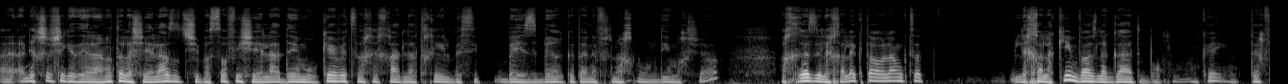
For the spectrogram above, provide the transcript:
אני חושב שכדי לענות על השאלה הזאת, שבסוף היא שאלה די מורכבת, צריך אחד להתחיל בסיפ... בהסבר קטן איפה שאנחנו עומדים עכשיו. אחרי זה לחלק את העולם קצת לחלקים ואז לגעת בו, אוקיי? תכף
